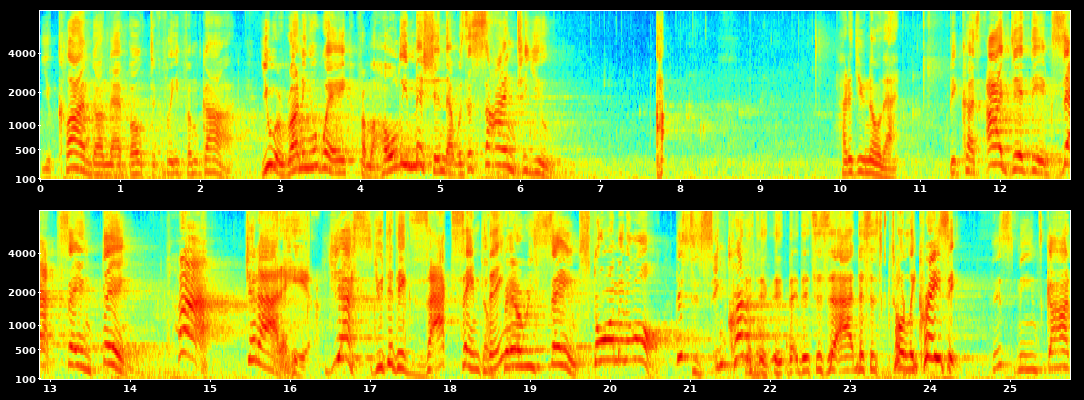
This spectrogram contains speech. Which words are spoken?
you climbed on that boat to flee from God. You were running away from a holy mission that was assigned to you. How did you know that? Because I did the exact same thing. Ha! Get out of here. Yes! You did the exact same the thing? The very same, storm and all. This is incredible. This is, uh, this is totally crazy. This means God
